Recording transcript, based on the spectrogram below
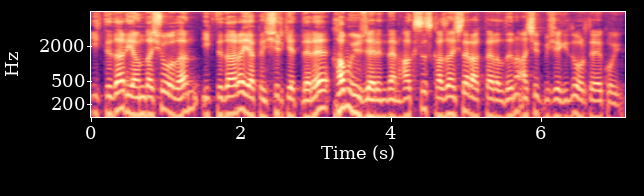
iktidar yandaşı olan iktidara yakın şirketlere kamu üzerinden haksız kazançlar aktarıldığını açık bir şekilde ortaya koyuyor.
